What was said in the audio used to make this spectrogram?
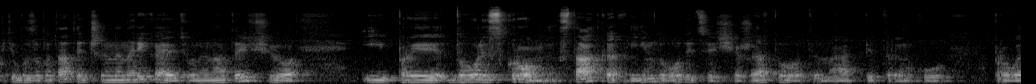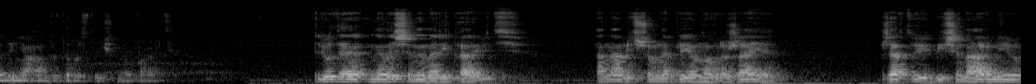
хотів би запитати, чи не нарікають вони на те, що і при доволі скромних статках їм доводиться ще жертвувати на підтримку проведення антитерористичної операції. Люди не лише не нарікають, а навіть, що мене приємно вражає, жертвують більше на армію,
